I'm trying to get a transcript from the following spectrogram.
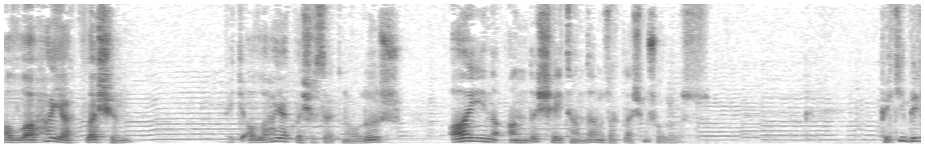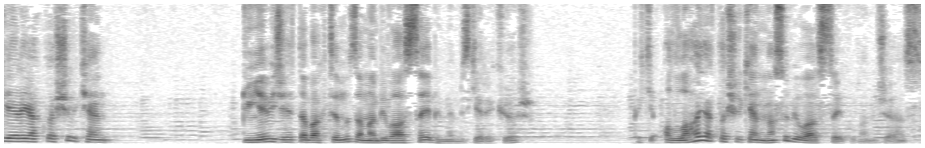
Allah'a yaklaşın. Peki Allah'a yaklaşırsak ne olur? Aynı anda şeytandan uzaklaşmış oluruz. Peki bir yere yaklaşırken dünyevi cihette baktığımız zaman bir vasıtaya binmemiz gerekiyor. Peki Allah'a yaklaşırken nasıl bir vasıtayı kullanacağız?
